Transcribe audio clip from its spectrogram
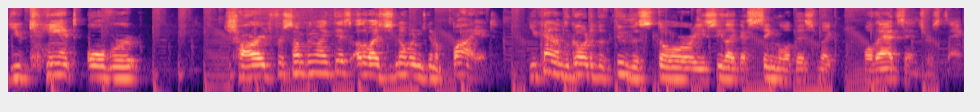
You can't overcharge for something like this, otherwise, just nobody's gonna buy it. You kind of go to the through the store, you see like a single of this, like, well, that's interesting.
